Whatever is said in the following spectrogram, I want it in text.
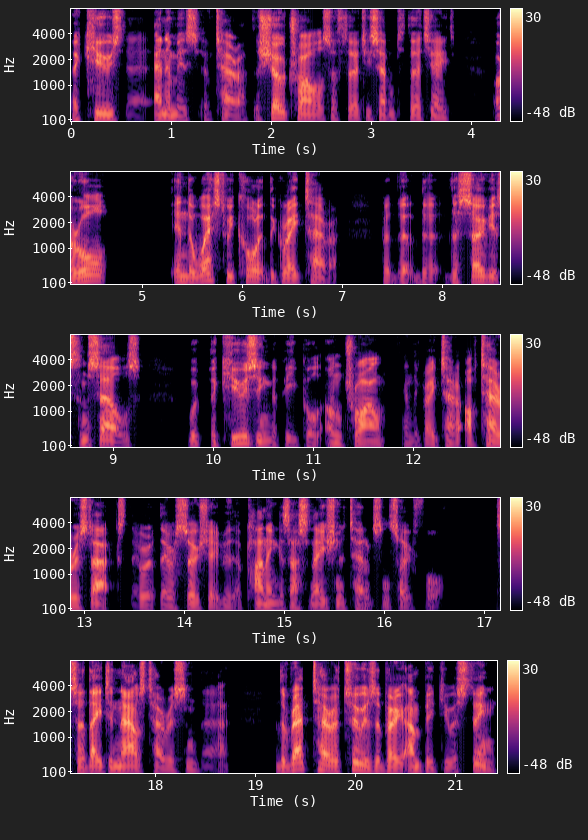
accuse their enemies of terror. The show trials of 37 to 38 are all in the West, we call it the Great Terror, but the, the, the Soviets themselves were accusing the people on trial in the Great Terror of terrorist acts. They were, they were associated with planning assassination attempts and so forth. So they denounced terrorism there. The Red Terror, too, is a very ambiguous thing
